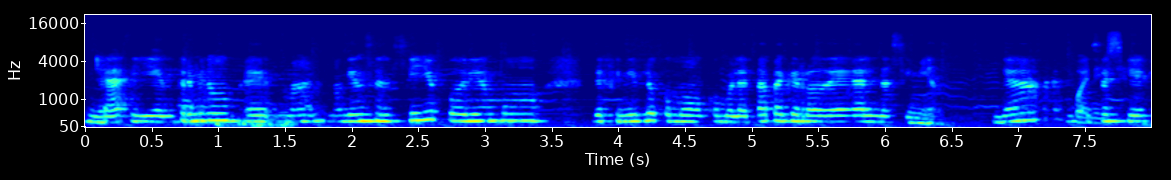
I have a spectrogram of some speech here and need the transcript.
¿ya? Y en términos eh, más, bien sencillos podríamos definirlo como, como, la etapa que rodea el nacimiento. ¿ya? Entonces que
